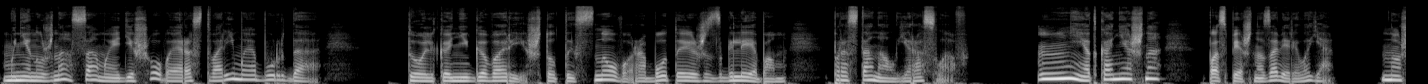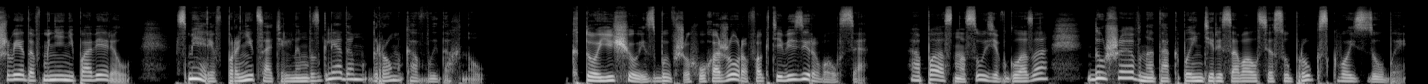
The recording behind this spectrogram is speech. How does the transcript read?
мне нужна самая дешевая растворимая бурда». «Только не говори, что ты снова работаешь с Глебом», — простонал Ярослав. «Нет, конечно», — поспешно заверила я. Но Шведов мне не поверил. Смерив проницательным взглядом, громко выдохнул. Кто еще из бывших ухажеров активизировался? Опасно сузив глаза, душевно так поинтересовался супруг сквозь зубы.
